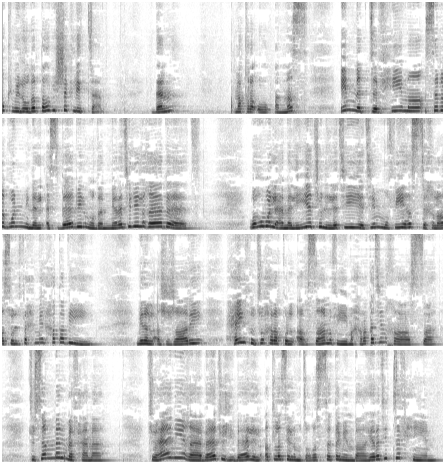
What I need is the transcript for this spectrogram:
أكمل ضبطه بالشكل التام. إذا نقرأ النص. إن التفحيم سبب من الأسباب المدمرة للغابات وهو العملية التي يتم فيها استخلاص الفحم الحطبي من الأشجار حيث تحرق الأغصان في محرقة خاصة تسمى المفحمة. تعاني غابات جبال الأطلس المتوسط من ظاهرة التفحيم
